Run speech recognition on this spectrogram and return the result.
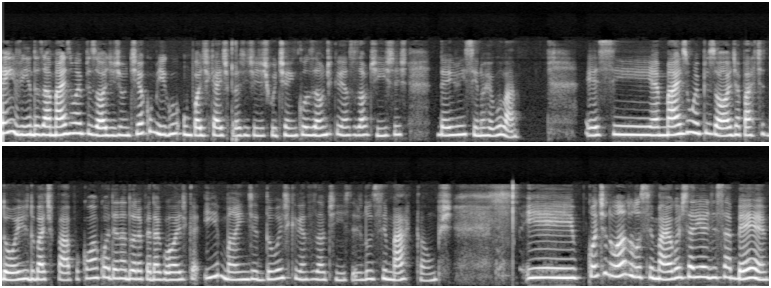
Bem-vindos a mais um episódio de Um Tia Comigo, um podcast para a gente discutir a inclusão de crianças autistas desde o ensino regular. Esse é mais um episódio, a parte 2 do bate-papo com a coordenadora pedagógica e mãe de duas crianças autistas, Lucimar Campos. E continuando, Lucimar, eu gostaria de saber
